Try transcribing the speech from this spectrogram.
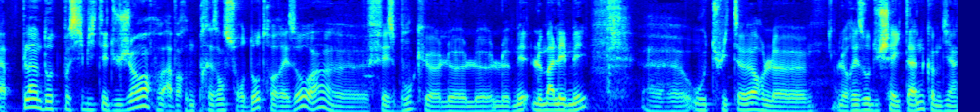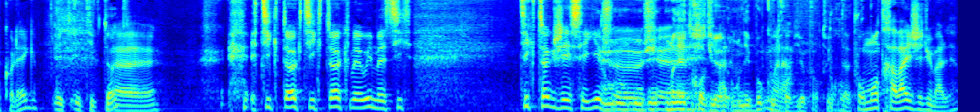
a plein d'autres possibilités du genre, avoir une présence sur d'autres réseaux, hein, euh, Facebook, euh, le, le, mal-aimé, ou Twitter, le, réseau du shaitan, comme dit un collègue. Et, TikTok Et TikTok, TikTok, mais oui, mais TikTok, j'ai essayé. On, on, est trop vieux, on est beaucoup trop vieux pour TikTok. pour mon travail, j'ai du mal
